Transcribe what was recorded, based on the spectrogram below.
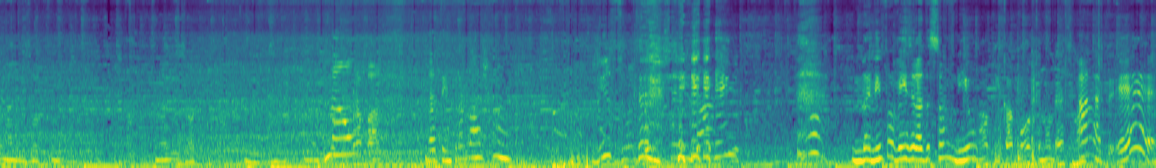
finalizou aqui. Finalizou. Não. Pra baixo. Ainda tem pra baixo, não. Jesus, Não dá nem pra ver, esse lado sumiu. Não, que acabou, que não desce não. Ah, é?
